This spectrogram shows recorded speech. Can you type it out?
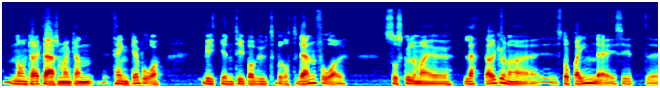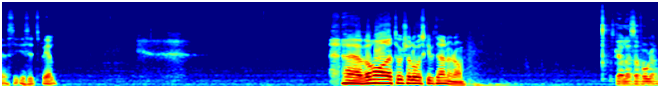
någon karaktär som man kan tänka på vilken typ av utbrott den får så skulle man ju lättare kunna stoppa in det i sitt, eh, i sitt spel. Eh, vad har Torsalov skrivit här nu då? Ska jag läsa frågan?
